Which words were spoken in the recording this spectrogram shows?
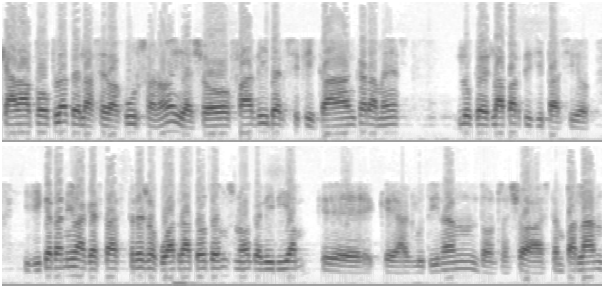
cada poble té la seva cursa, no? I això fa diversificar encara més el que és la participació. I sí que tenim aquestes tres o quatre tòtems no, que diríem que, que aglutinen, doncs això, estem parlant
